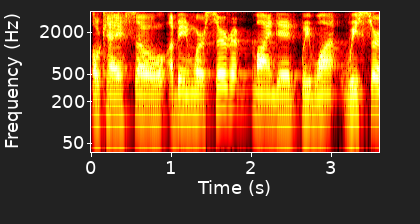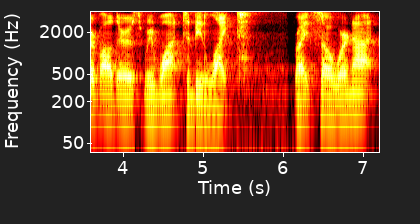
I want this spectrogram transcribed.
Okay, so I mean, we're servant minded. We want, we serve others. We want to be liked, right? So we're not,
